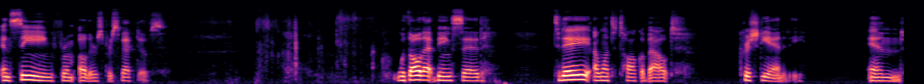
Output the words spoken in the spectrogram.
and seeing from others' perspectives. With all that being said, today I want to talk about Christianity and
